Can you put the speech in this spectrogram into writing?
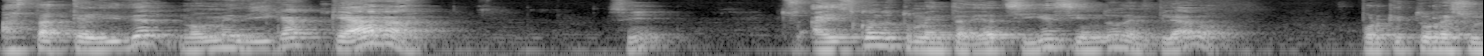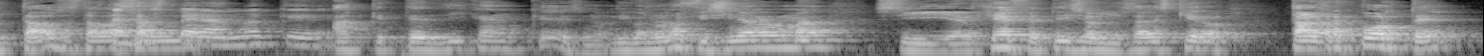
hasta que el líder no me diga que haga. ¿Sí? Entonces, ahí es cuando tu mentalidad sigue siendo de empleado. Porque tu resultado se está basando esperando a que... a que te digan qué es, ¿no? Digo, en una oficina normal, si el jefe te dice, oye, ¿sabes? Quiero tal reporte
